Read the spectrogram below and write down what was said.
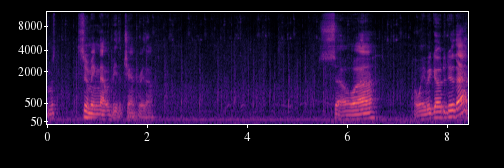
I'm assuming that would be the chantry, though. So, uh, away we go to do that.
